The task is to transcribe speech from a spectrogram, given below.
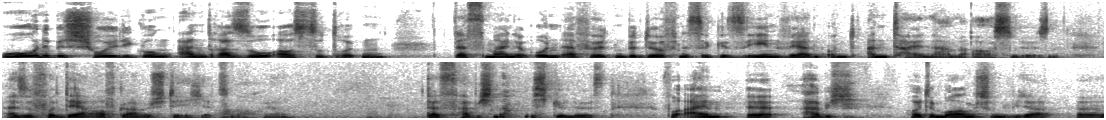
ohne Beschuldigung anderer so auszudrücken, dass meine unerfüllten Bedürfnisse gesehen werden und Anteilnahme auslösen. Also vor der Aufgabe stehe ich jetzt noch. Ja. Das habe ich noch nicht gelöst. Vor allem äh, habe ich heute Morgen schon wieder äh,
